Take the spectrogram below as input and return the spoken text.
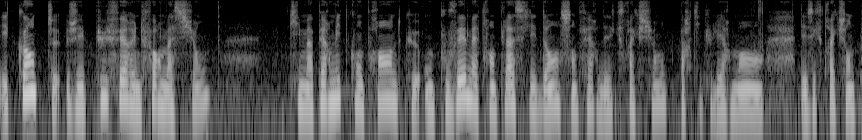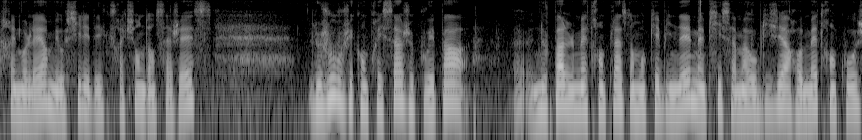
Et quand j'ai pu faire une formation qui m'a permis de comprendre qu'on pouvait mettre en place les dents sans faire d'extraction, particulièrement des extractions de prémolaires, mais aussi les extractions de dents de sagesse. Le jour où j'ai compris ça, je ne pouvais pas ne pas le mettre en place dans mon cabinet, même si ça m'a obligé à remettre en cause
